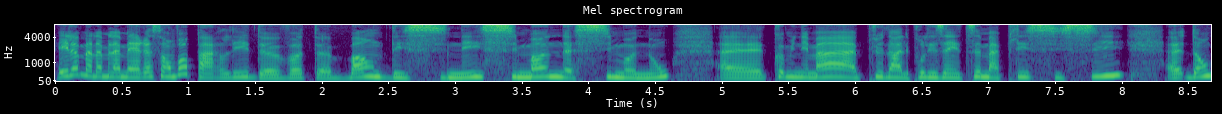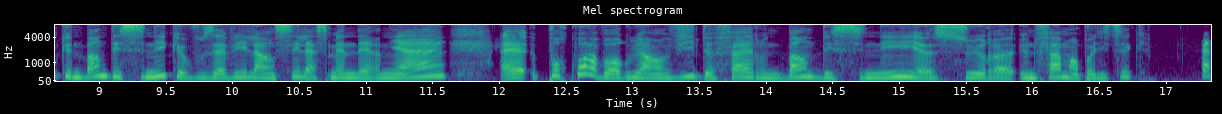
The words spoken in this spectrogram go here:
Et là, Madame la mairesse, on va parler de votre bande dessinée Simone Simoneau, euh, communément plus dans les, pour les intimes appelée Sissi. Euh, donc, une bande dessinée que vous avez lancée la semaine dernière. Euh, pourquoi avoir eu envie de faire une bande dessinée sur une femme en politique?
